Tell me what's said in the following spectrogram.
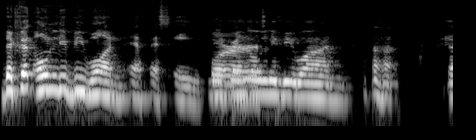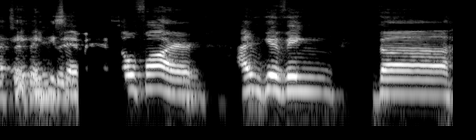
there can only be one FSA. For there can only be one. that's 87. So far, I'm giving the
